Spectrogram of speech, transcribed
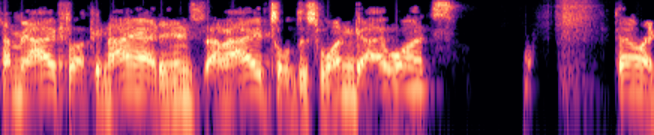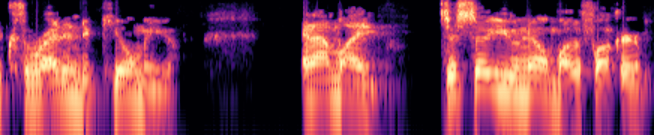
I mean, I fucking, I had, ins- I, mean, I told this one guy once, kind of like threatened to kill me, and I'm like, just so you know, motherfucker,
